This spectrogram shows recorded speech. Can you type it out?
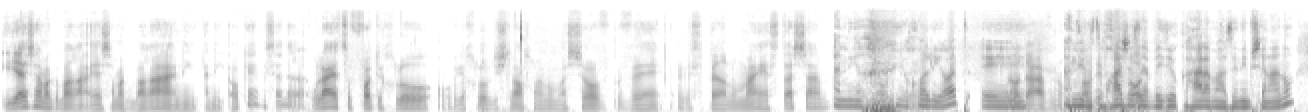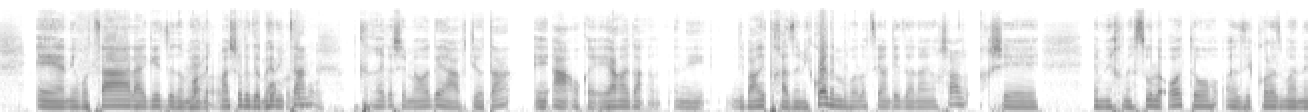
יש שם הגברה, יש שם הגברה, אני, אני, אוקיי, בסדר, אולי הצופות יוכלו, יוכלו לשלוח לנו משוב ולספר לנו מה היא עשתה שם. אני, מאוד, יכול אה, להיות. אה, מאוד אהבנו. אני בטוחה שזה מאוד- בדיוק קהל המאזינים שלנו. אה, אני רוצה להגיד, זה גם מה? משהו לגבי ניצן. כרגע שמאוד אהבתי אותה. אה, אה, אוקיי, היה רגע, אני דיברתי איתך על זה מקודם, אבל לא ציינתי את זה עדיין עכשיו. כשהם נכנסו לאוטו, אז היא כל הזמן, אה,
